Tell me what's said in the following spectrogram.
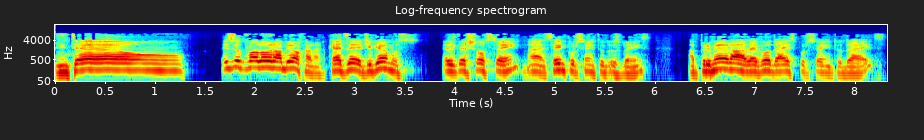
Então, isso que falou Rabi Yochanan. Quer dizer, digamos, ele deixou 100, né, 100% dos bens. A primeira levou 10%, 10.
